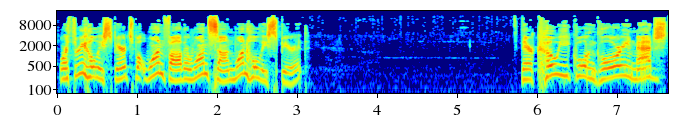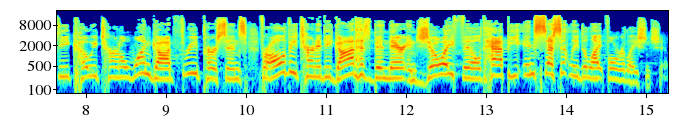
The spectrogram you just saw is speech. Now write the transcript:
or three Holy Spirits, but one Father, one Son, one Holy Spirit. They're co equal in glory and majesty, co eternal, one God, three persons. For all of eternity, God has been there in joy filled, happy, incessantly delightful relationship.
